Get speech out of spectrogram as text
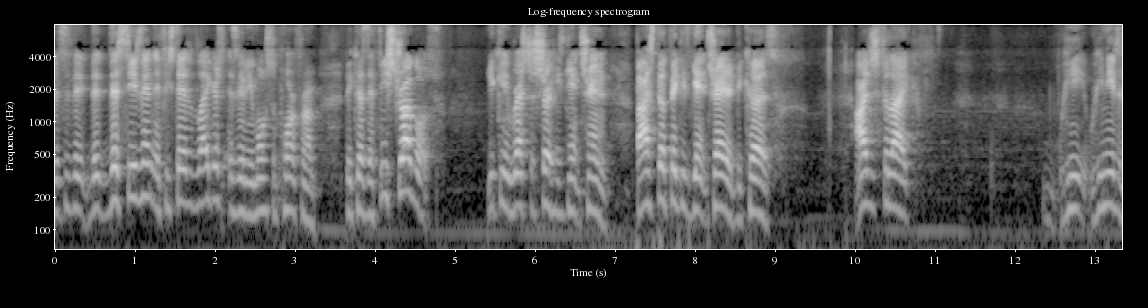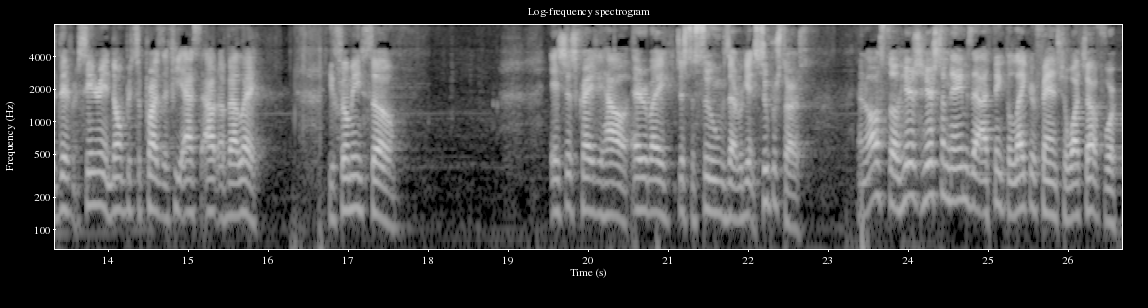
This is the, this season. If he stays with the Lakers, is going to be most important for him because if he struggles, you can rest assured he's getting traded. But I still think he's getting traded because I just feel like he he needs a different scenery, and don't be surprised if he asks out of LA. You feel me? So it's just crazy how everybody just assumes that we're getting superstars. And also, here's here's some names that I think the Laker fans should watch out for.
